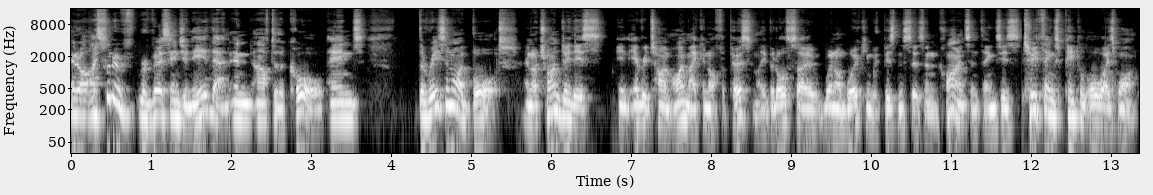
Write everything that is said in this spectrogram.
and I sort of reverse engineered that and after the call. And the reason I bought, and I try and do this in every time I make an offer personally, but also when I'm working with businesses and clients and things, is two things people always want.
